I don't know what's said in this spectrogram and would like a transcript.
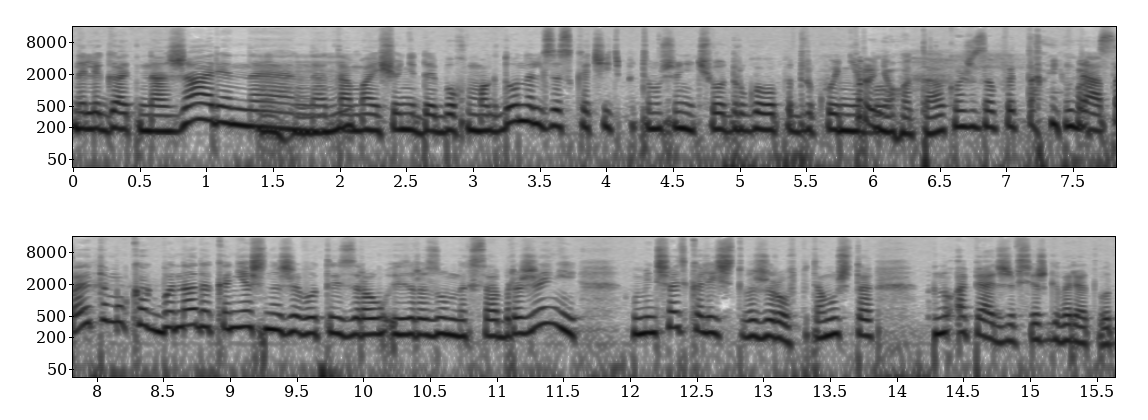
налегать на жареное, угу. на там, а еще, не дай бог, в Макдональдс заскочить, потому что ничего другого под рукой не Про было. Про него також запитаю Да, поэтому как бы надо, конечно же, вот из, из разумных соображений уменьшать количество жиров, потому что, ну, опять же, все же говорят, вот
